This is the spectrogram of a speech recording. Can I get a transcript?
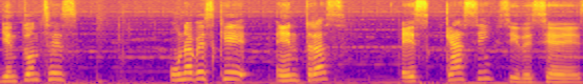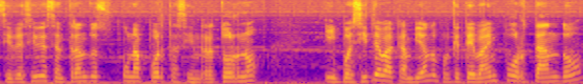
y entonces, una vez que entras, es casi, si, si decides entrando, es una puerta sin retorno. Y pues sí te va cambiando porque te va importando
